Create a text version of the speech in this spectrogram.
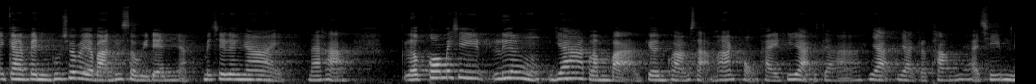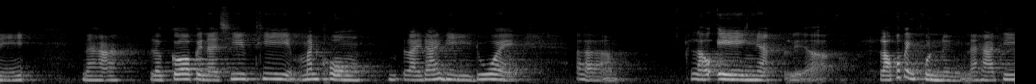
ไอการเป็นผู้ช่วยพยาบาลที่สวีเดนเนี่ยไม่ใช่เรื่องง่ายนะคะ แล้วก็ไม่ใช่เรื่องยากลำบากเกินความสามารถของใครที่อยากจะอยากอยากจะทำในอาชีพนี้นะคะแล้วก็เป็นอาชีพที่มั่นคงรายได้ดีด้วยเเราเองเนี่ยเราก็เป็นคนหนึ่งนะคะที่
